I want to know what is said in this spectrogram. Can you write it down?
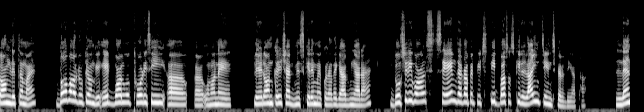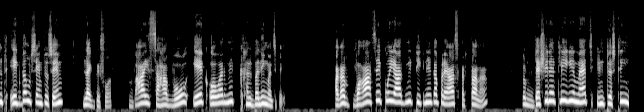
टॉम लेथम आए। दो बॉल रुके होंगे। एक बॉल वो थोड़ी सी आ, आ, उन्होंने प्लेड ऑन करी शायद मिस करे मेरे को लगता कि आदमी आ रहा है। दूसरी बॉल सेम जगह पे पिच थी बस उसकी लाइन चेंज कर दिया था। लेंथ एकदम same to same like before भाई साहब, वो एक ओवर में खलबली मच गई। अगर वहाँ से कोई आदमी टिकने का प्रयास करता ना तो डेफिनेटली ये मैच इंटरेस्टिंग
